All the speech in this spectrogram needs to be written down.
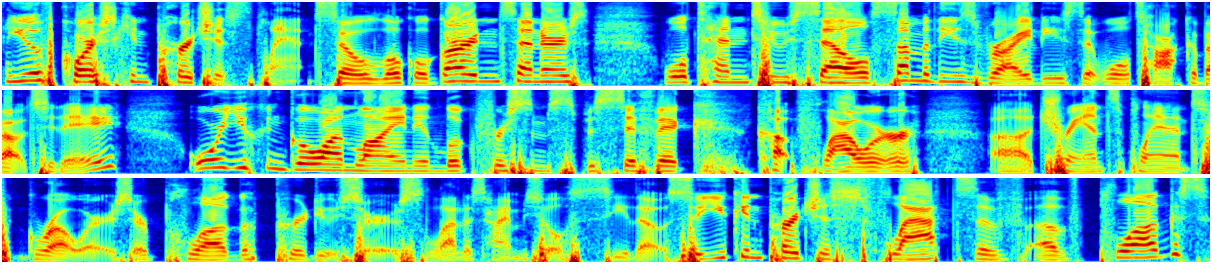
you of course can purchase plants. So local garden centers will tend to sell some of these varieties that we'll talk about today, or you can go online and look for some specific cut flower uh, transplant growers or plug producers. A lot of times you'll see those. So you can purchase flats of, of plugs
